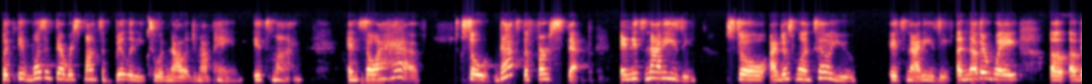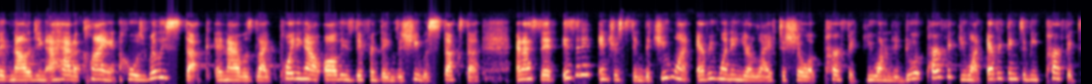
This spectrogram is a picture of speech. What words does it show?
But it wasn't their responsibility to acknowledge my pain. It's mine. And so I mm. have. So that's the first step. And it's not easy. So I just want to tell you, it's not easy. Another way of, of, acknowledging, I had a client who was really stuck, and I was like pointing out all these different things, and she was stuck, stuck. And I said, Isn't it interesting that you want everyone in your life to show up perfect? You want them to do it perfect, you want everything to be perfect,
